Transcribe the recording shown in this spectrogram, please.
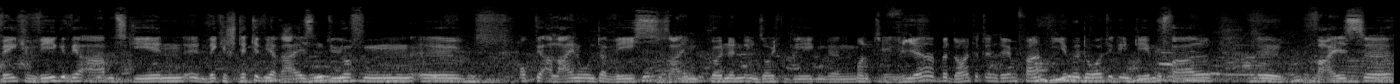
welche Wege wir abends gehen, in welche Städte wir reisen dürfen, äh, ob wir alleine unterwegs sein können in solchen Gegenden. Und wir bedeutet in dem Fall? Wir bedeutet in dem Fall äh, weiße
